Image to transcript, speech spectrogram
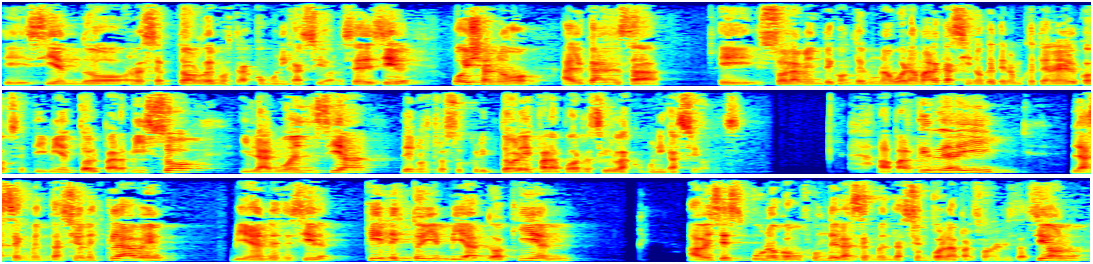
eh, siendo receptor de nuestras comunicaciones. Es decir, hoy ya no alcanza eh, solamente con tener una buena marca, sino que tenemos que tener el consentimiento, el permiso y la anuencia de nuestros suscriptores para poder recibir las comunicaciones. A partir de ahí, la segmentación es clave, bien, es decir, qué le estoy enviando a quién. A veces uno confunde la segmentación con la personalización.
